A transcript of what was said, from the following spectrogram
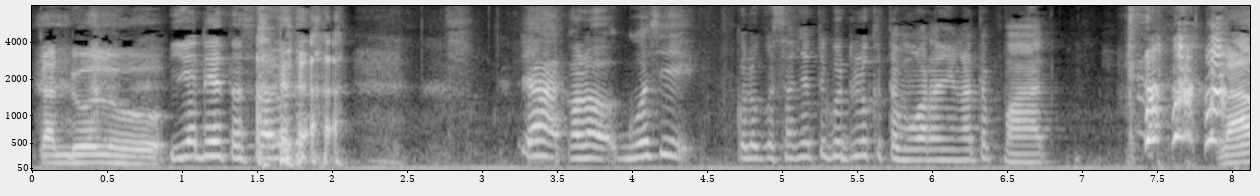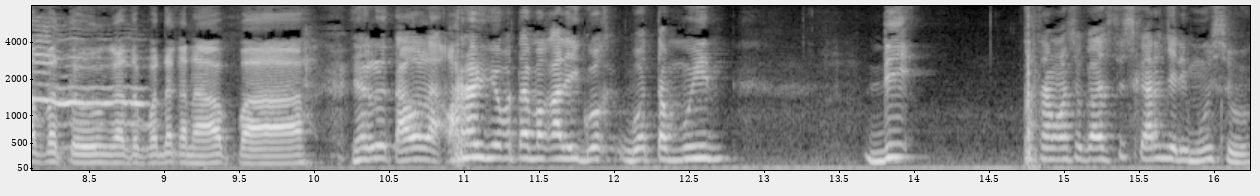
kan dulu. Iya deh terserah lu. deh. ya kalau gue sih kalau kesannya tuh gue dulu ketemu orang yang gak tepat. Kenapa tuh? Gak tepatnya kenapa? Ya lu tau lah orang yang pertama kali gue gua temuin di pertama masuk kelas itu sekarang jadi musuh.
